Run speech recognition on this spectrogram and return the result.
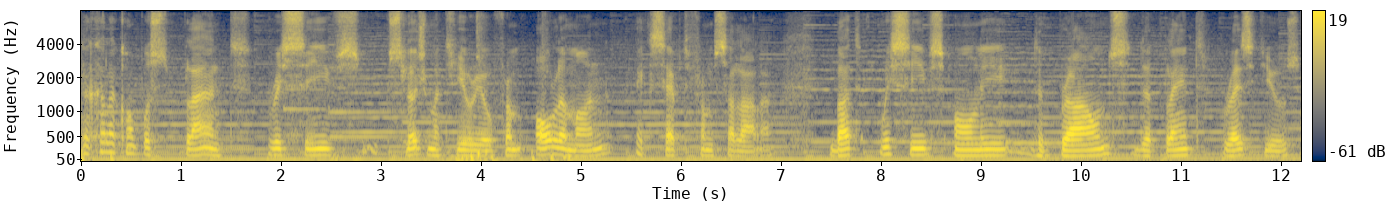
The Kala compost plant receives sludge material from all Oman except from Salalah, but receives only the browns, the plant residues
